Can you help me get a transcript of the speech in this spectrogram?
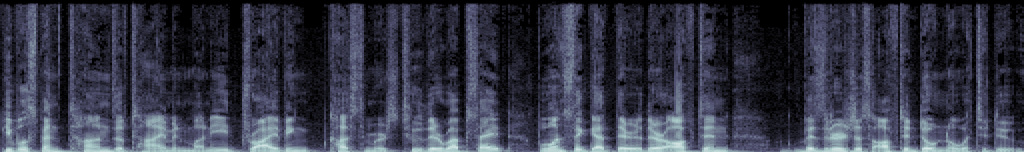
people spend tons of time and money driving customers to their website, but once they get there, they're often visitors just often don't know what to do.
